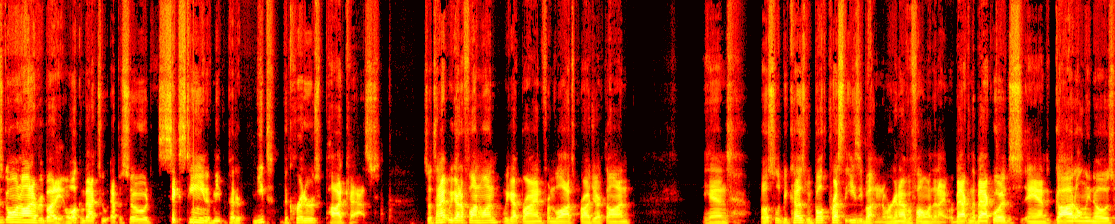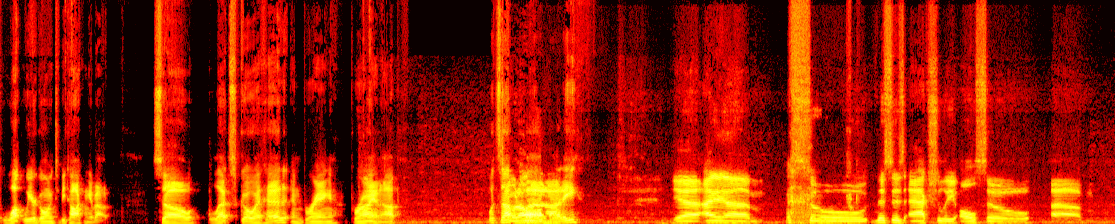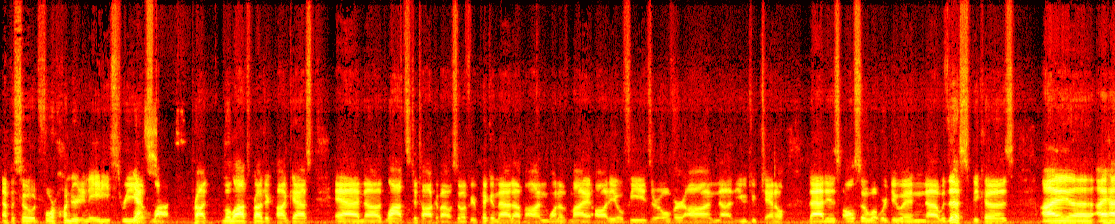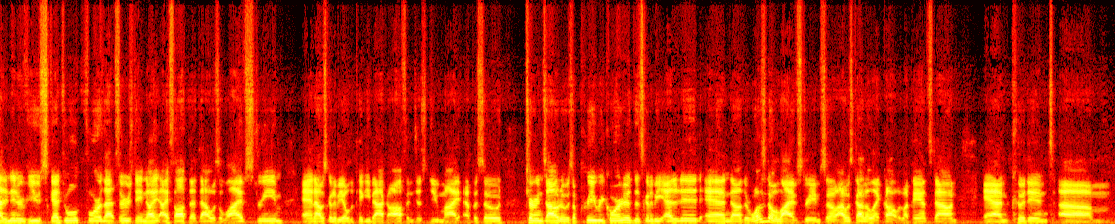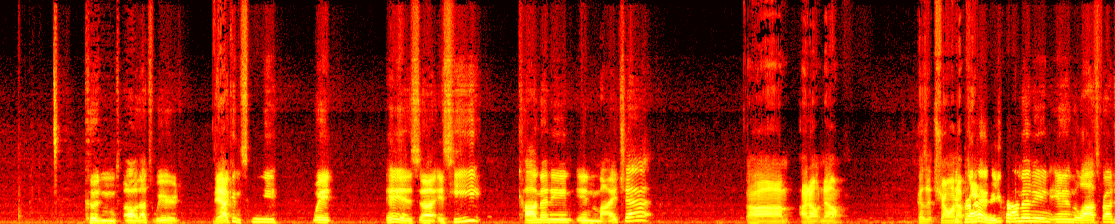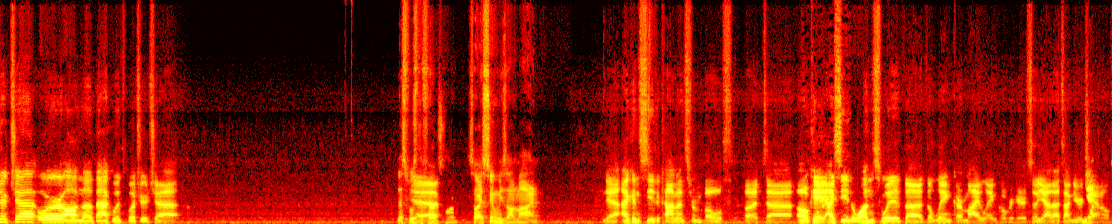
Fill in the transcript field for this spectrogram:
Is going on, everybody? And welcome back to episode 16 of Meet the, Pitter- Meet the Critters podcast. So tonight we got a fun one. We got Brian from the Lots Project on, and mostly because we both pressed the easy button. We're gonna have a fun one tonight. We're back in the backwoods, and God only knows what we are going to be talking about. So let's go ahead and bring Brian up. What's up, going buddy? Yeah, I um so this is actually also um episode 483 Yes. of Lots Pro- the Lots Project podcast and uh, lots to talk about. So if you're picking that up on one of my audio feeds or over on uh, the YouTube channel, that is also what we're doing uh, with this because I uh, I had an interview scheduled for that Thursday night. I thought that that was a live stream and I was going to be able to piggyback off and just do my episode. Turns out it was a pre-recorded that's going to be edited, and uh, there was no live stream, so I was kind of like caught with my pants down and couldn't um, couldn't. Oh, that's weird. Yeah, I can see. Wait, hey, is uh, is he commenting in my chat? Um, I don't know because it's showing Hey, up Brian, here. are you commenting in the Lots Project chat or on the Backwoods Butcher chat? This was the first one, so I assume he's on mine. Yeah, I can see the comments from both, but uh, okay, I see the ones with uh, the link or my link over here. So yeah, that's on your Yeah. channel.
